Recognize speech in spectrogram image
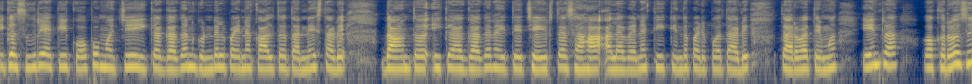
ఇక సూర్యకి కోపం వచ్చి ఇక గగన్ గుండెలపైన కాలుతో తన్నేస్తాడు. దాంతో ఇక గగన్ అయితే చైర్తో సహా అలా వెనక్కి కింద పడిపోతాడు. తర్వాత ఏమో ఏంట్రా ఒకరోజు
